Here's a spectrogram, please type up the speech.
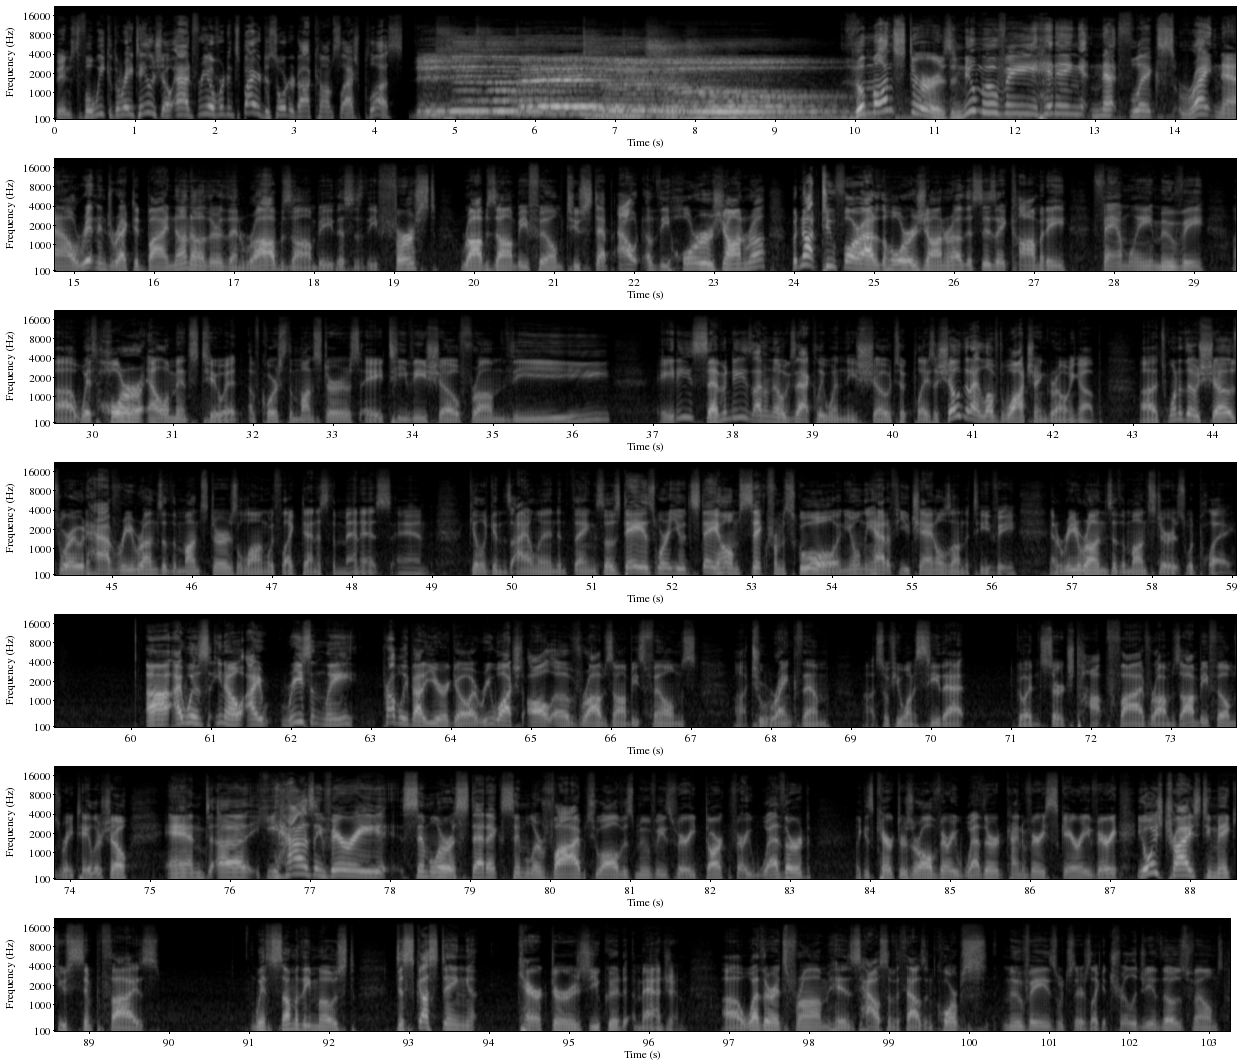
Binge the full week of The Ray Taylor Show ad free over at inspireddisorder.com slash plus. This is the Ray Taylor Show. The Munsters, a new movie hitting Netflix right now, written and directed by none other than Rob Zombie. This is the first Rob Zombie film to step out of the horror genre, but not too far out of the horror genre. This is a comedy family movie uh, with horror elements to it. Of course, The Munsters, a TV show from the 80s, 70s. I don't know exactly when the show took place. A show that I loved watching growing up. Uh, it's one of those shows where it would have reruns of the Munsters along with like Dennis the Menace and Gilligan's Island and things. Those days where you'd stay home sick from school and you only had a few channels on the TV and reruns of the Munsters would play. Uh, I was, you know, I recently, probably about a year ago, I rewatched all of Rob Zombie's films uh, to rank them. Uh, so if you want to see that, go ahead and search top five Rob Zombie films, Ray Taylor Show. And uh, he has a very similar aesthetic, similar vibe to all of his movies. Very dark, very weathered. Like his characters are all very weathered, kind of very scary. Very. He always tries to make you sympathize with some of the most disgusting characters you could imagine. Uh, whether it's from his House of a Thousand Corpse movies, which there's like a trilogy of those films,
